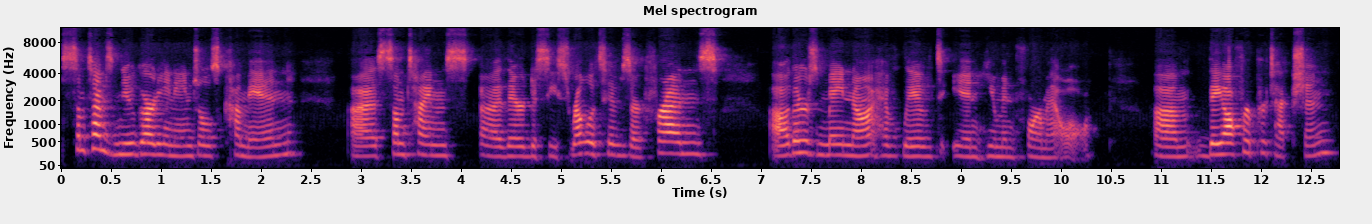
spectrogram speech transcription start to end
sometimes new guardian angels come in. Uh, sometimes uh, they're deceased relatives or friends. Others may not have lived in human form at all. Um, they offer protection.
